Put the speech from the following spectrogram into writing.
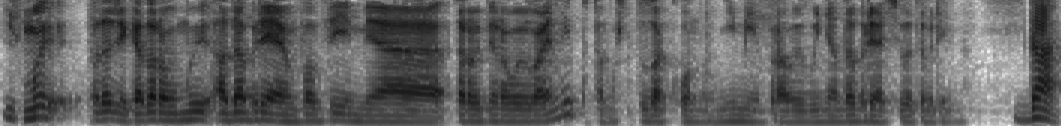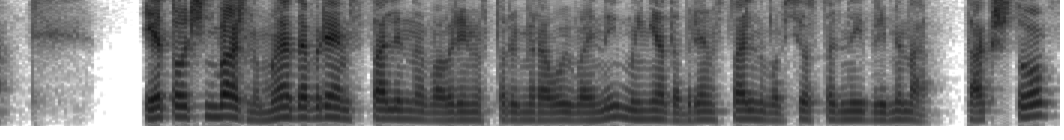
и... Мы, подожди, которого мы одобряем во время Второй мировой войны, потому что по закону не имеем права его не одобрять в это время. Да. И это очень важно. Мы одобряем Сталина во время Второй мировой войны, мы не одобряем Сталина во все остальные времена. Так что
